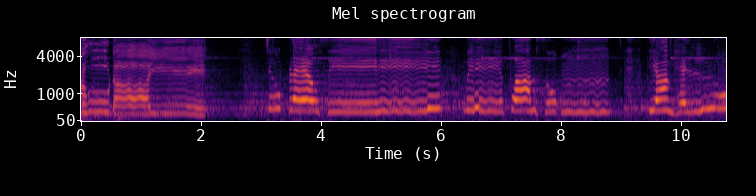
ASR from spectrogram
รู้ได้ เจ้าเปลวสี มีความสุข ยามเห็นลู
